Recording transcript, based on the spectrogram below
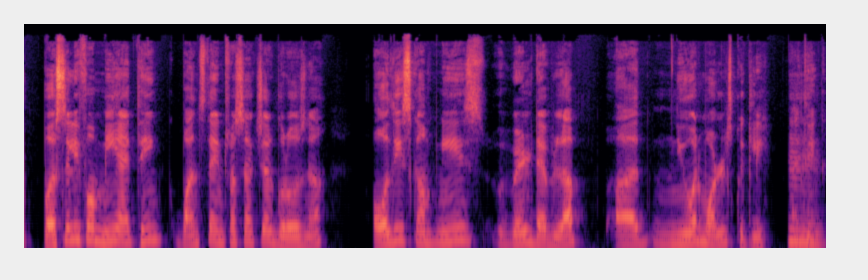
launch it Hmm. but personally for me i think once the infrastructure grows now all these companies will develop uh, newer models quickly i think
